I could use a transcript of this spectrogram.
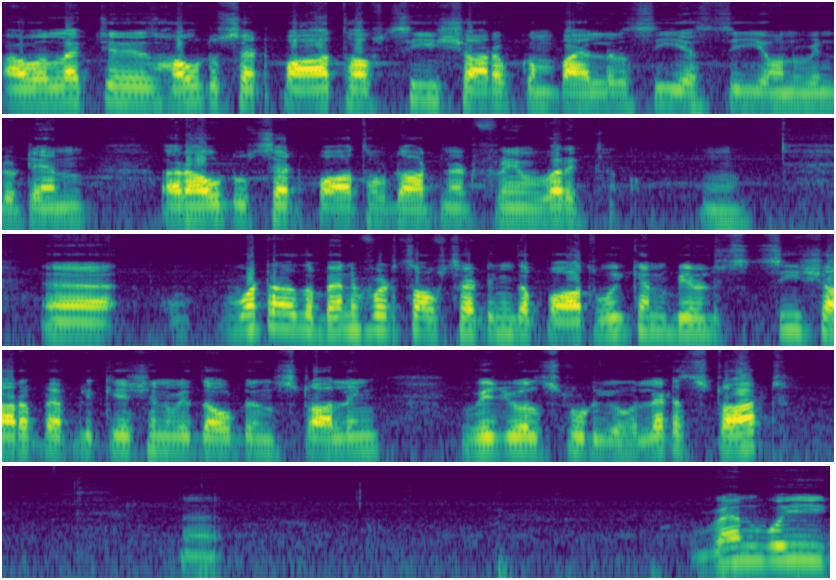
our lecture is how to set path of C Sharp compiler CSC on Windows 10 or how to set path of .NET framework. Mm. Uh, what are the benefits of setting the path? We can build C Sharp application without installing Visual Studio. Let us start. Uh, when we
